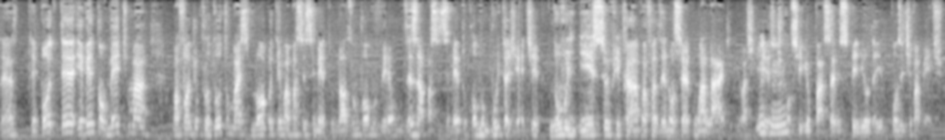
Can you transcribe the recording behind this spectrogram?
Né? Você pode ter, eventualmente, uma, uma falta de um produto, mas logo tem um abastecimento. Nós não vamos ver um desabastecimento como muita gente no início ficava fazendo um certo um alarde. Eu acho que uhum. a gente uhum. conseguiu passar esse período aí positivamente.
